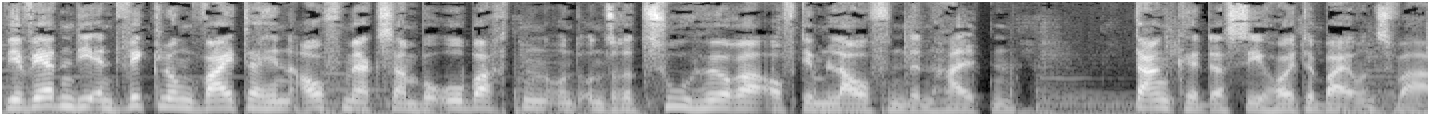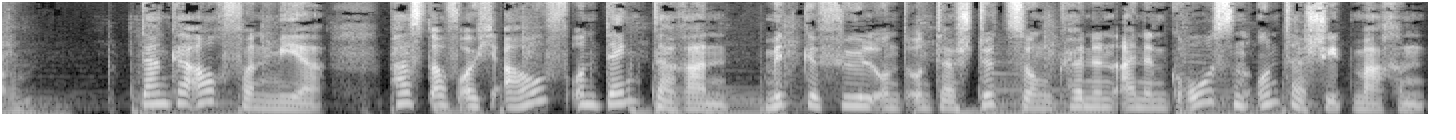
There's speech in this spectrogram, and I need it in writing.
Wir werden die Entwicklung weiterhin aufmerksam beobachten und unsere Zuhörer auf dem Laufenden halten. Danke, dass Sie heute bei uns waren. Danke auch von mir. Passt auf euch auf und denkt daran, Mitgefühl und Unterstützung können einen großen Unterschied machen.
